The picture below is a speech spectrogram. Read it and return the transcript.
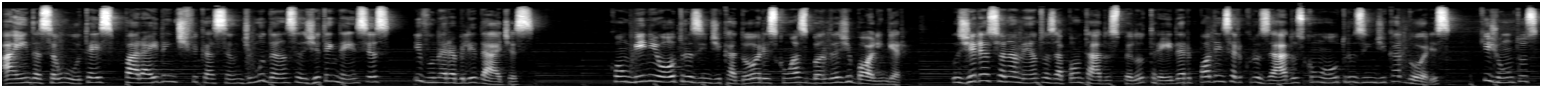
Ainda são úteis para a identificação de mudanças de tendências e vulnerabilidades. Combine outros indicadores com as bandas de Bollinger. Os direcionamentos apontados pelo trader podem ser cruzados com outros indicadores, que juntos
